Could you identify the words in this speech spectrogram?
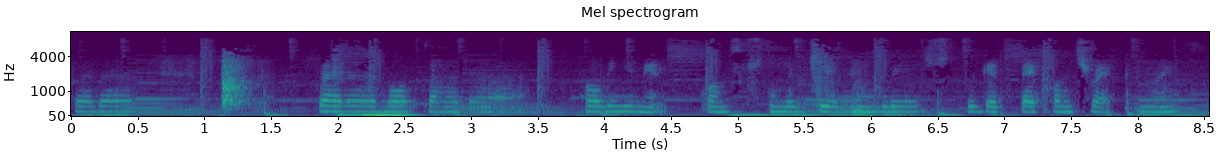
para, para voltar a, ao alinhamento, como se costuma dizer em inglês, to get back on track, não é?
